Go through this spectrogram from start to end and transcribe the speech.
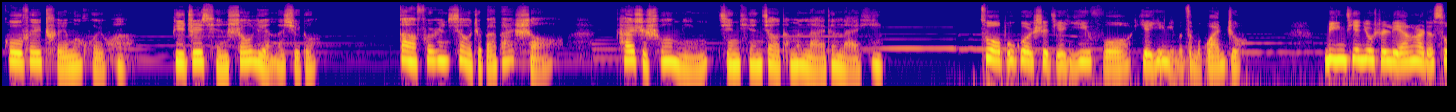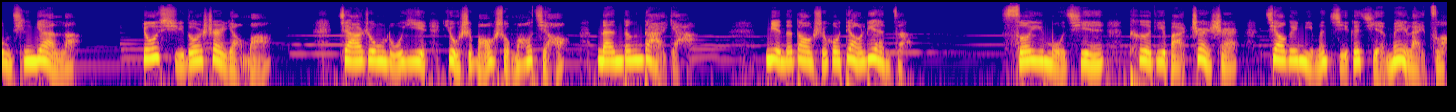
顾飞垂眸回话，比之前收敛了许多。大夫人笑着摆摆手，开始说明今天叫他们来的来意。做不过是件衣服，也因你们这么关注。明天就是莲儿的送亲宴了，有许多事儿要忙。家中卢毅又是毛手毛脚，难登大雅，免得到时候掉链子。所以母亲特地把这事儿交给你们几个姐妹来做，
